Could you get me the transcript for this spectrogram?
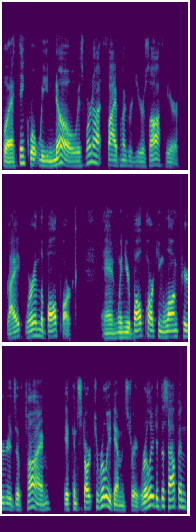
But I think what we know is we're not 500 years off here, right? We're in the ballpark. And when you're ballparking long periods of time, it can start to really demonstrate really, did this happen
